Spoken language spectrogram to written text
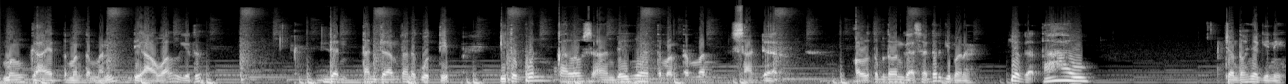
menggait teman-teman di awal gitu. Dan dalam tanda kutip itu pun kalau seandainya teman-teman sadar. Kalau teman-teman nggak sadar gimana? Ya nggak tahu. Contohnya gini.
